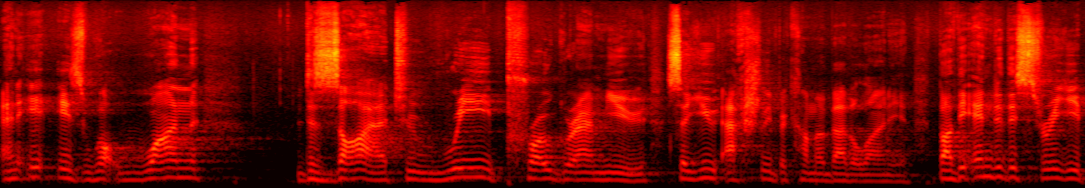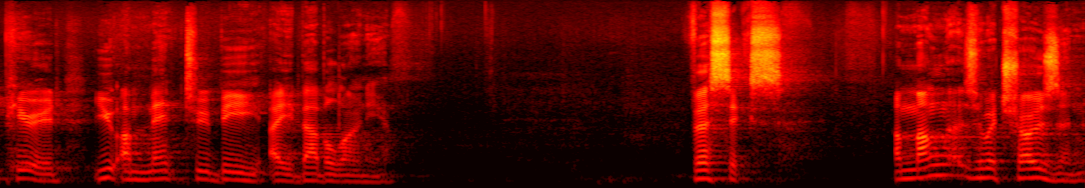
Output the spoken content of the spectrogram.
And it is what one desire to reprogram you so you actually become a Babylonian. By the end of this three year period, you are meant to be a Babylonian. Verse 6 Among those who were chosen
